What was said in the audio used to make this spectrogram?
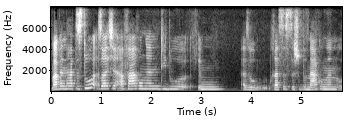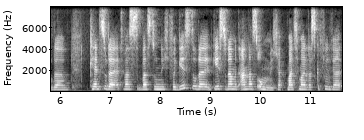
Marvin, hattest du solche Erfahrungen, die du im, also rassistische Bemerkungen oder Kennst du da etwas, was du nicht vergisst oder gehst du damit anders um? Ich habe manchmal das Gefühl, wir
